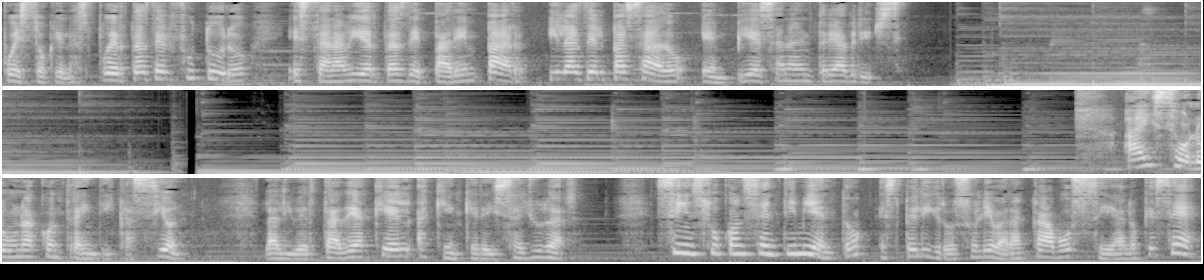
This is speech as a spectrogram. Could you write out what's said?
puesto que las puertas del futuro están abiertas de par en par y las del pasado empiezan a entreabrirse. Hay solo una contraindicación, la libertad de aquel a quien queréis ayudar. Sin su consentimiento es peligroso llevar a cabo sea lo que sea.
